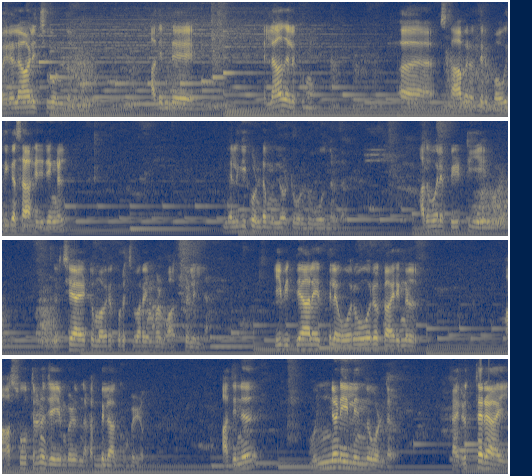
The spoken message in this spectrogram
പരിലാളിച്ചുകൊണ്ട് അതിന്റെ എല്ലാ നിലക്കും സ്ഥാപനത്തിന് ഭൗതിക സാഹചര്യങ്ങൾ നൽകിക്കൊണ്ട് മുന്നോട്ട് കൊണ്ടുപോകുന്നുണ്ട്. അതുപോലെ പി ടി എ തീർച്ചയായിട്ടും അവരെക്കുറിച്ച് പറയുമ്പോൾ വാക്കുകളില്ല. ഈ വിദ്യാലയത്തിലെ ഓരോരോ കാര്യങ്ങൾ ആസൂത്രണം ചെയ്യുമ്പോഴും നടപ്പിലാക്കുമ്പോഴും അതിന് മുന്നണിയിൽ നിന്നുകൊണ്ട് കരുത്തരായി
